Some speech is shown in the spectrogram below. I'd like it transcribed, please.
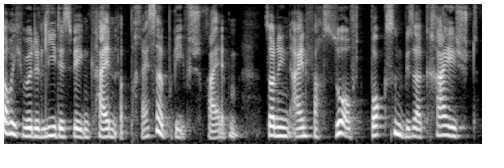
Doch ich würde Lee deswegen keinen Erpresserbrief schreiben, sondern ihn einfach so oft boxen, bis er kreischt.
